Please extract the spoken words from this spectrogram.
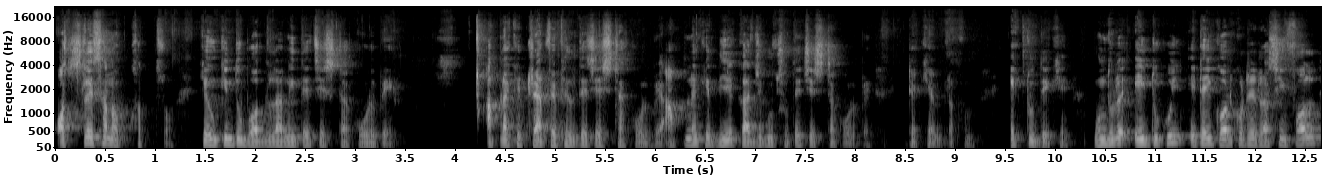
অশ্লেষা নক্ষত্র, কেউ কিন্তু বদলা নিতে চেষ্টা করবে। আপনাকে ট্র্যাপে ফেলতে চেষ্টা করবে, আপনাকে দিয়ে কাজ গুছোতে চেষ্টা করবে। এটা খেয়াল রাখুন। একটু দেখে। বন্ধুরা, এইটুকুই। এটাই কর্কটের রাশিফল।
